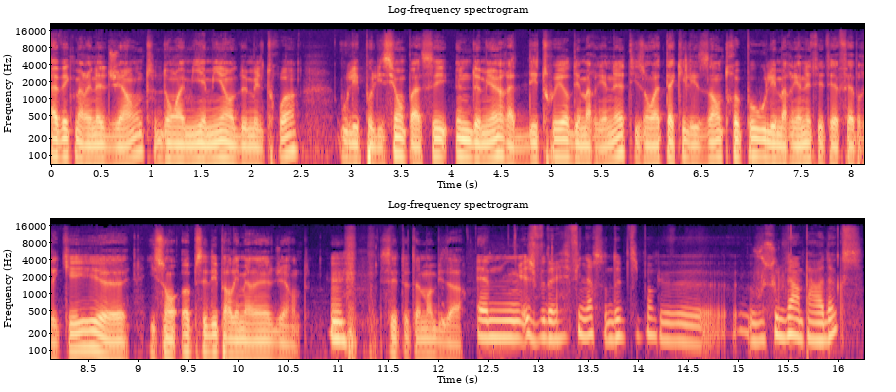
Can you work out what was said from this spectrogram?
avec marionnettes géantes, dont à Miami en 2003 où les policiers ont passé une demi-heure à détruire des marionnettes. Ils ont attaqué les entrepôts où les marionnettes étaient fabriquées. Euh, ils sont obsédés par les marionnettes géantes. Mm. C'est totalement bizarre. Euh, je voudrais finir sur deux petits points que vous soulevez un paradoxe.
